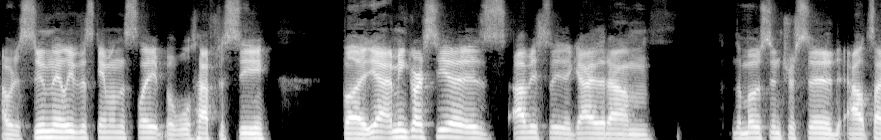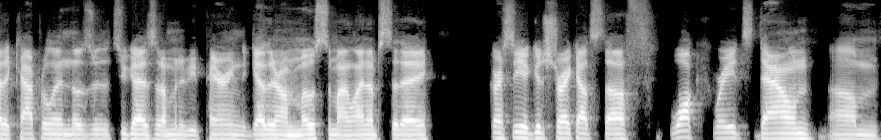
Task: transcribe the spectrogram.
I would assume they leave this game on the slate, but we'll have to see. But yeah, I mean, Garcia is obviously the guy that I'm the most interested outside of Kaprielian. Those are the two guys that I'm going to be pairing together on most of my lineups today. Garcia, good strikeout stuff. Walk rates down. Um,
